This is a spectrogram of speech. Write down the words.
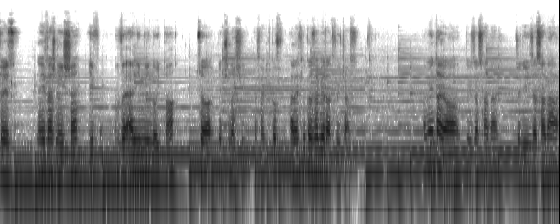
co jest najważniejsze i wyeliminuj to, co nie przynosi efektów, ale tylko zabiera Twój czas. Pamiętaj o tych zasadach, czyli zasada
